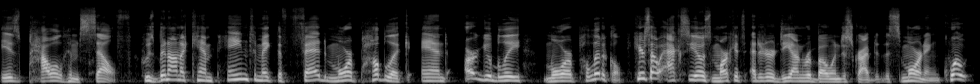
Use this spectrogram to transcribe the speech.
is Powell himself, who's been on a campaign to make the Fed more public and arguably more political. Here's how Axios markets editor Dion Rabouin described it this morning. Quote,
